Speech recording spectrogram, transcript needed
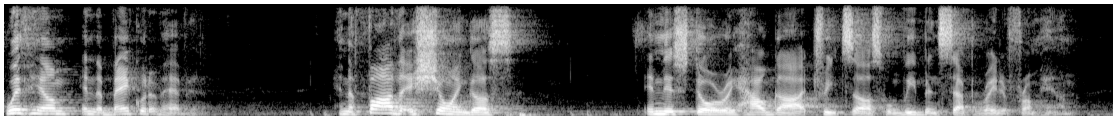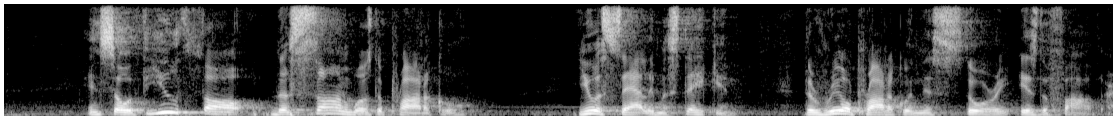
with him in the banquet of heaven. And the Father is showing us in this story how God treats us when we've been separated from him. And so, if you thought the son was the prodigal, you are sadly mistaken. The real prodigal in this story is the father.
